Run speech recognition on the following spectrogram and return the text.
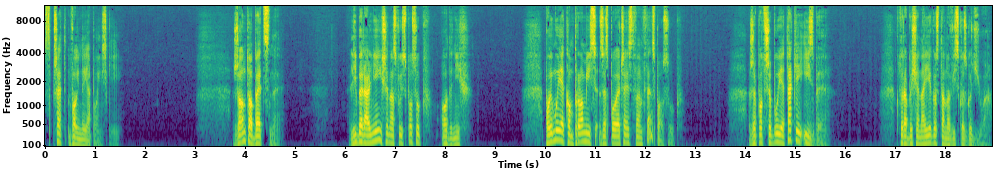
sprzed wojny japońskiej. Rząd obecny, liberalniejszy na swój sposób od nich, pojmuje kompromis ze społeczeństwem w ten sposób, że potrzebuje takiej izby, która by się na jego stanowisko zgodziła.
